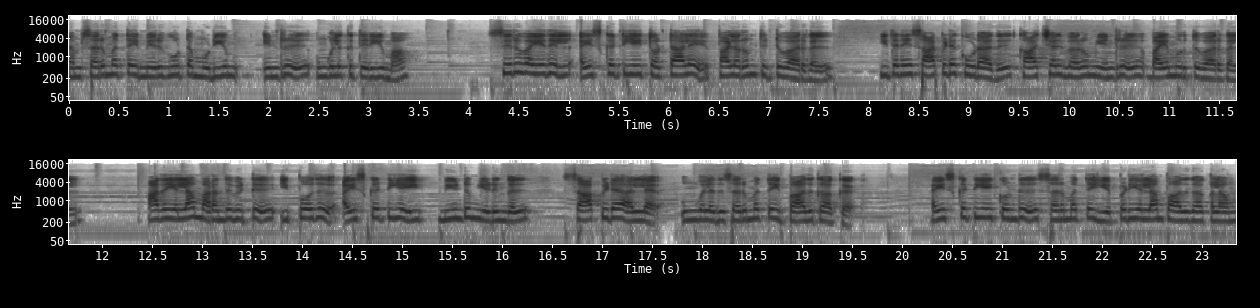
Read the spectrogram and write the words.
நம் சருமத்தை மெருகூட்ட முடியும் என்று உங்களுக்கு தெரியுமா? சிறு வயதில் ஐஸ் கட்டியை தொட்டாலே பலரும் திட்டுவார்கள். இதனை சாப்பிடக்கூடாது காய்ச்சல் வரும் என்று பயமுறுத்துவார்கள். அதையெல்லாம் மறந்துவிட்டு இப்போது ஐஸ் கட்டியை மீண்டும் எடுங்கள். சாப்பிட அல்ல உங்களது சருமத்தை பாதுகாக்க. ஐஸ் கட்டியை கொண்டு சருமத்தை எப்படியெல்லாம் பாதுகாக்கலாம்?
